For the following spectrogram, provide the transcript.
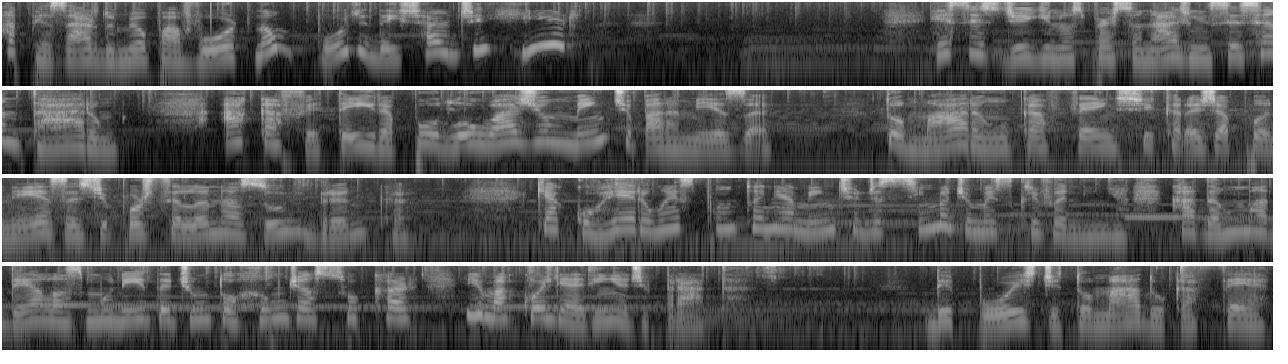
apesar do meu pavor, não pude deixar de rir. Esses dignos personagens se sentaram. A cafeteira pulou agilmente para a mesa Tomaram o café em xícaras japonesas de porcelana azul e branca, que acorreram espontaneamente de cima de uma escrivaninha, cada uma delas munida de um torrão de açúcar e uma colherinha de prata. Depois de tomado o café,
